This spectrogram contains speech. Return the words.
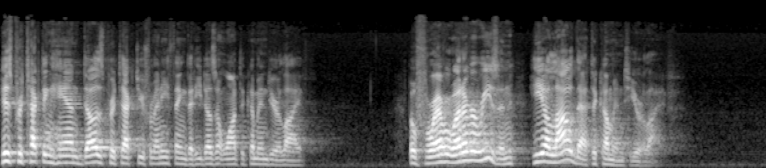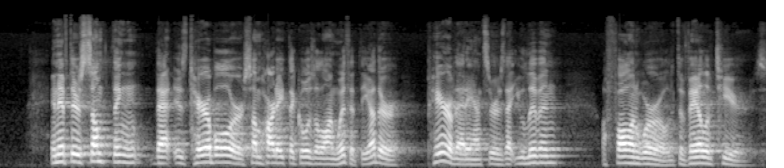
His protecting hand does protect you from anything that He doesn't want to come into your life. But for whatever reason, He allowed that to come into your life. And if there's something that is terrible or some heartache that goes along with it, the other pair of that answer is that you live in a fallen world. It's a vale of tears.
